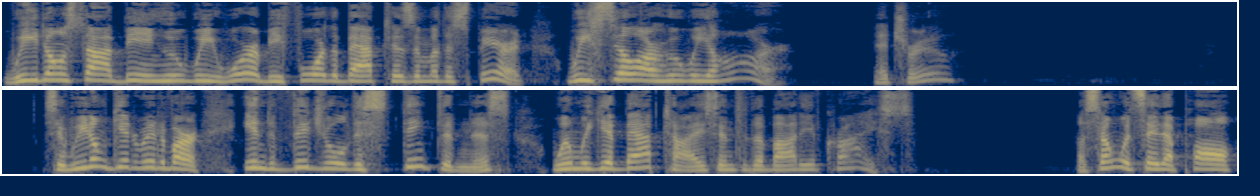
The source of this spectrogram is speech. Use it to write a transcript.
we don't stop being who we were before the baptism of the Spirit. We still are who we are. Isn't that true? See, we don't get rid of our individual distinctiveness when we get baptized into the body of Christ. Now, some would say that Paul,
